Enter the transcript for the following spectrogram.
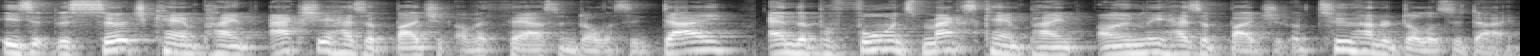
is that the search campaign actually has a budget of $1,000 a day and the performance max campaign only has a budget of $200 a day.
